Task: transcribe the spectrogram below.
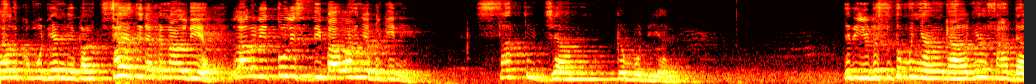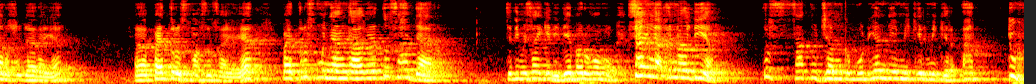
Lalu kemudian dia bilang saya tidak kenal dia Lalu ditulis di bawahnya begini Satu jam kemudian Jadi Yudas itu menyangkalnya sadar saudara ya uh, Petrus maksud saya ya Petrus menyangkalnya itu sadar Jadi misalnya gini dia baru ngomong Saya nggak kenal dia Terus satu jam kemudian dia mikir-mikir Aduh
